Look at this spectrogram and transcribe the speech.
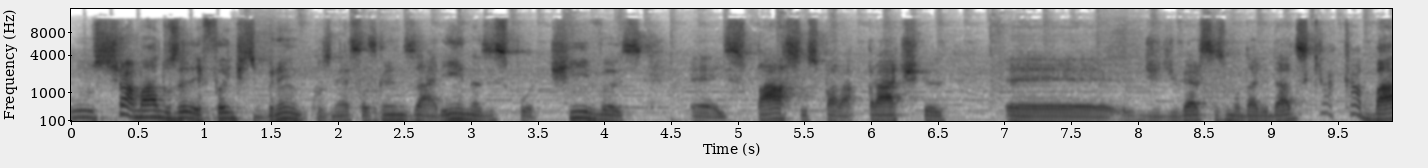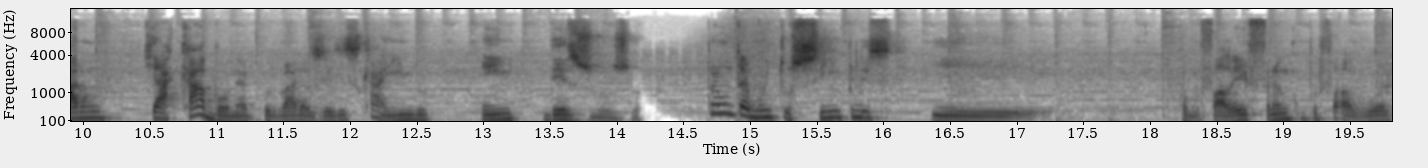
os chamados elefantes brancos, né, essas grandes arenas esportivas é, espaços para a prática é, de diversas modalidades que acabaram, que acabam, né, por várias vezes caindo em desuso. A pergunta é muito simples e, como falei, Franco, por favor,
